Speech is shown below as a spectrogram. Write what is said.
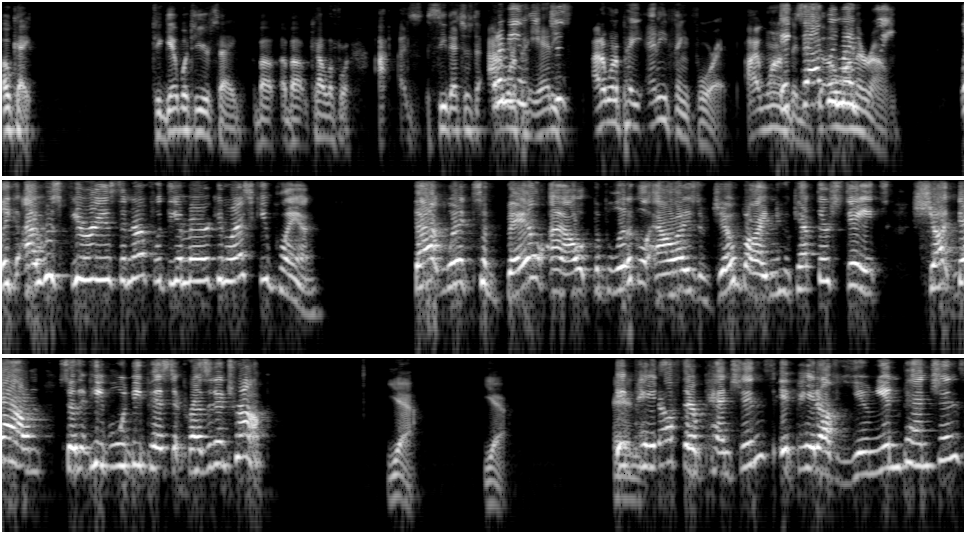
Okay. to get what you're saying about about California. I, I see that's just I don't want to pay any. just- I don't want to pay anything for it. I want them Exactly to go on their own. Like I was furious enough with the American Rescue Plan. That went to bail out the political allies of Joe Biden who kept their states shut down so that people would be pissed at President Trump. Yeah, yeah. It paid off their pensions, it paid off union pensions.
